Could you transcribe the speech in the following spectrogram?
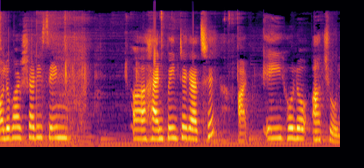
All over sari same hand পেন্টে গেছে। আর এই হলো আঁচল।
